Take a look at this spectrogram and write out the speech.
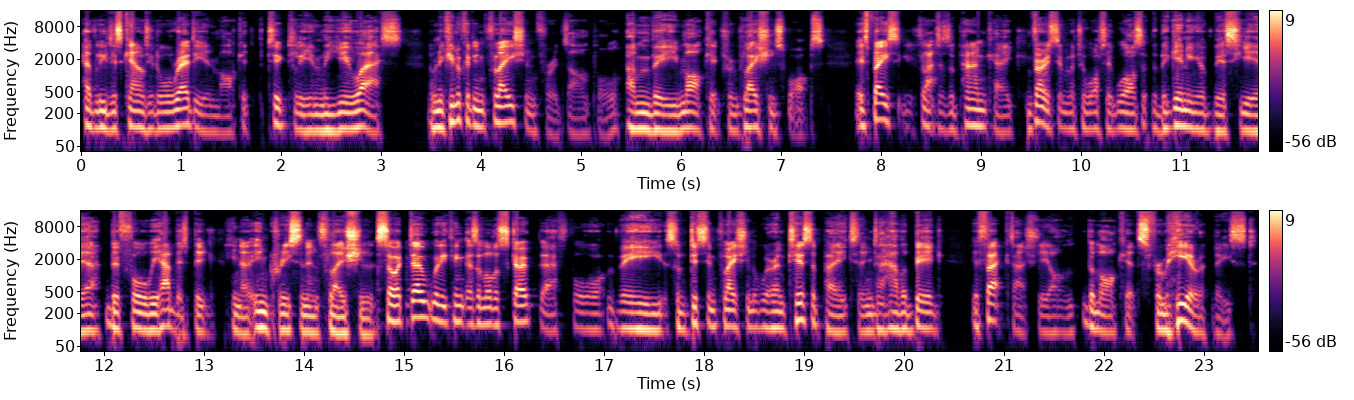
heavily discounted already in markets, particularly in the US. I mean, if you look at inflation, for example, and the market for inflation swaps, it's basically flat as a pancake, very similar to what it was at the beginning of this year before we had this big, you know, increase in inflation. So I don't really think there's a lot of scope there for the sort of disinflation that we're anticipating to have a big effect actually on the markets from here at least.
